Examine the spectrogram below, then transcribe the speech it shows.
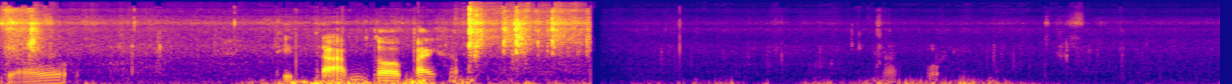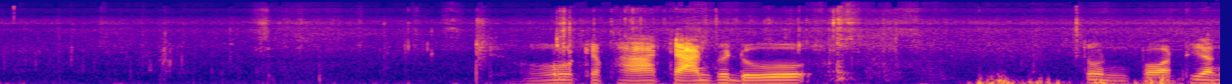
เดี๋ยวติดตามต่อไปครับครับผมโอ้จะพาอาจารย์ไปดู ต้นปอเทือง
